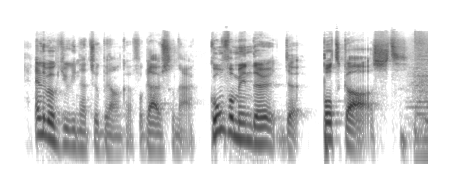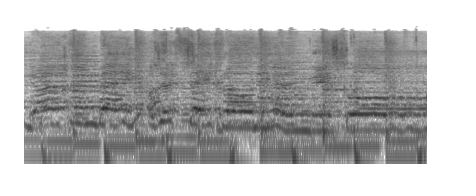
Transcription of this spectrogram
En dan wil ik jullie natuurlijk bedanken voor het luisteren naar Conforminder, de podcast. Juichen wij als FC Groningen weer scoort.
